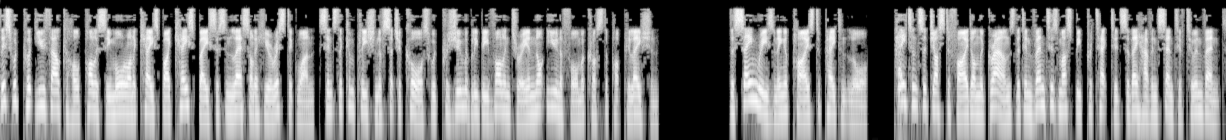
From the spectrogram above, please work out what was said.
This would put youth alcohol policy more on a case-by-case -case basis and less on a heuristic one, since the completion of such a course would presumably be voluntary and not uniform across the population. The same reasoning applies to patent law. Patents are justified on the grounds that inventors must be protected so they have incentive to invent.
